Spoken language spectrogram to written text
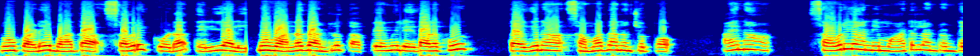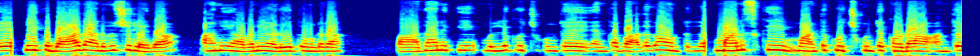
నువ్వు పడే బాధ శౌరికి కూడా తెలియాలి. నువ్వు అన్న దాంట్లో తప్పేమీ లేదు. తనకు తగిన సమాధానం చెప్పావు. అయినా సౌరి అని మాటలు అంటుంటే నీకు బాధ అనిపించలేదా? అని అవని అడుగుతూ ఉండగా పాదానికి ముళ్ళు గుచ్చుకుంటే ఎంత బాధగా ఉంటుందో మనసుకి మాట గుచ్చుకుంటే కూడా అంతే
